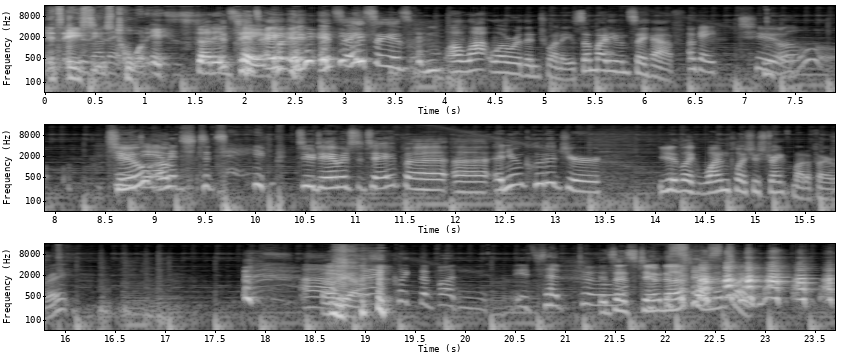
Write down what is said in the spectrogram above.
Its AC love is it. 20. It's studded It's, tape. it's, a, its AC is a lot lower than 20. Some might even say half. Okay, two. Oh. Two? Two Oh. damage to tape. Two damage to tape, uh, uh, and you included your. You did like one plus your strength modifier, right? Uh, Oh, yeah. When I clicked the button, it said two. It says two. No, that's fine. That's fine.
